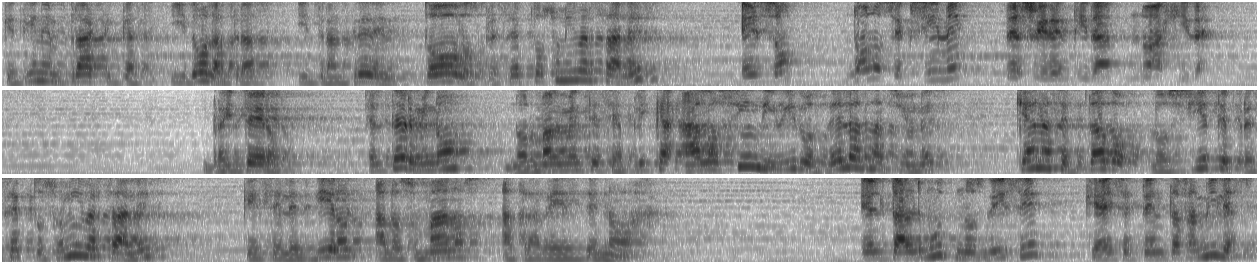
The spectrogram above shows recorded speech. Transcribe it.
que tienen prácticas idólatras y transgreden todos los preceptos universales, eso no los exime de su identidad no ágida. Reitero, el término normalmente se aplica a los individuos de las naciones que han aceptado los siete preceptos universales que se les dieron a los humanos a través de Noah. El Talmud nos dice que hay 70 familias,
